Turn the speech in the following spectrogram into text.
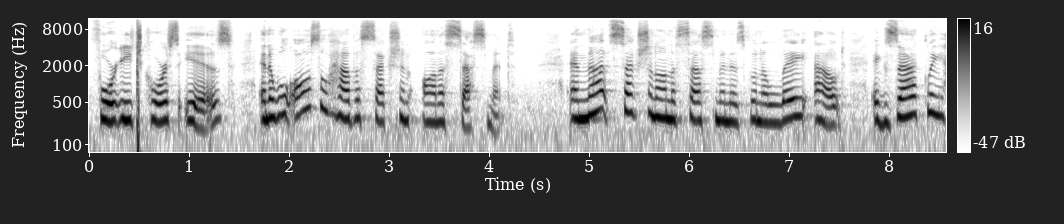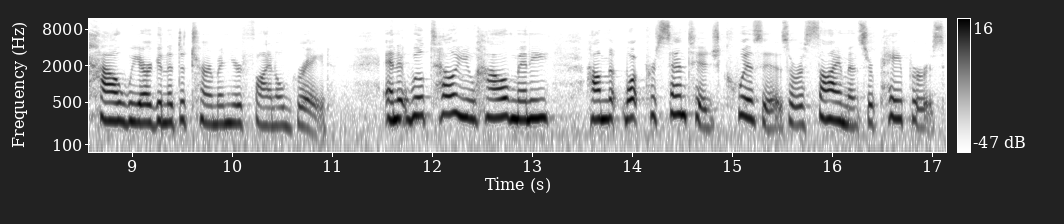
for each course is, and it will also have a section on assessment. And that section on assessment is going to lay out exactly how we are going to determine your final grade. And it will tell you how many, how, what percentage quizzes or assignments or papers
